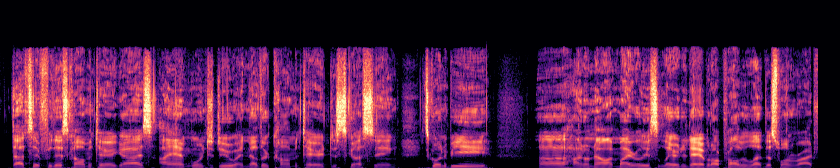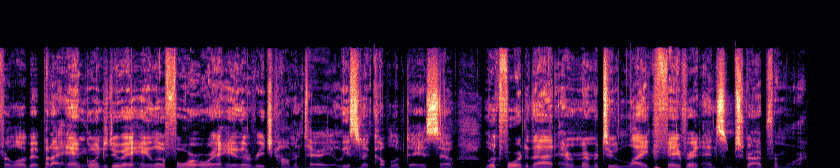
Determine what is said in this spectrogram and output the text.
that's it for this commentary, guys. I am going to do another commentary discussing. It's going to be uh, I don't know. I might release it later today, but I'll probably let this one ride for a little bit. But I am going to do a Halo 4 or a Halo Reach commentary, at least in a couple of days. So look forward to that. And remember to like, favorite, and subscribe for more.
